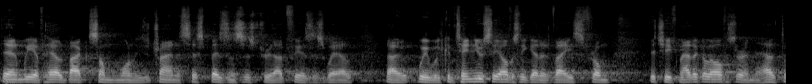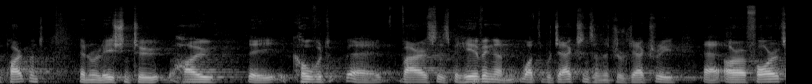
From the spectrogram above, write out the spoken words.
then we have held back some money to try and assist businesses through that phase as well. Now, we will continuously obviously get advice from the Chief Medical Officer and the Health Department in relation to how the COVID uh, virus is behaving and what the projections and the trajectory uh, are for it.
